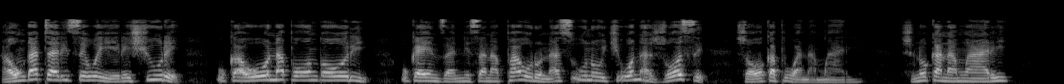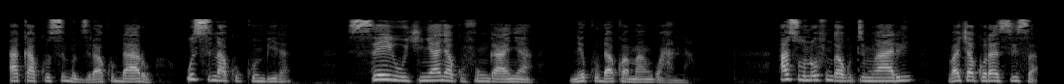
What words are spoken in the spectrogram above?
haungatarisewo here? Shure ukaona pawanga uri ukaenzanisa napauro nhasi uno uchiona zvose zvawakapiwa namwari. Zvino kana mwari akakusimudzira kudaro usina kukumbira sei uchinyanya kufunganya nekuda kwamangwana? Asi unofunga kuti mwari vachakurasisa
